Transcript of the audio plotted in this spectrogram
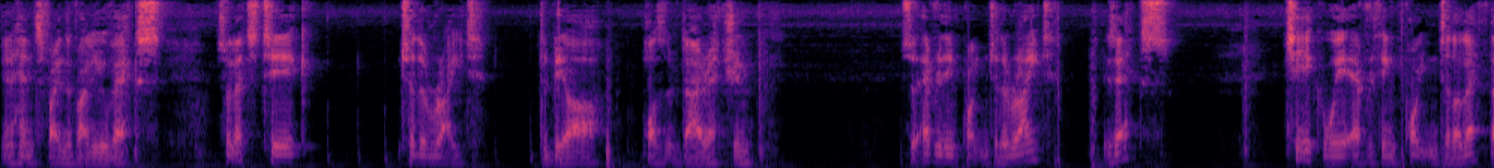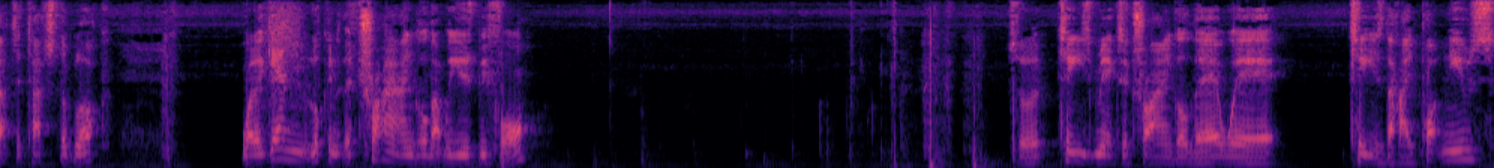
and hence find the value of x. So let's take to the right to be our positive direction. So everything pointing to the right is x. Take away everything pointing to the left that's attached to the block. Well, again, looking at the triangle that we used before, So T's makes a triangle there where T is the hypotenuse.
